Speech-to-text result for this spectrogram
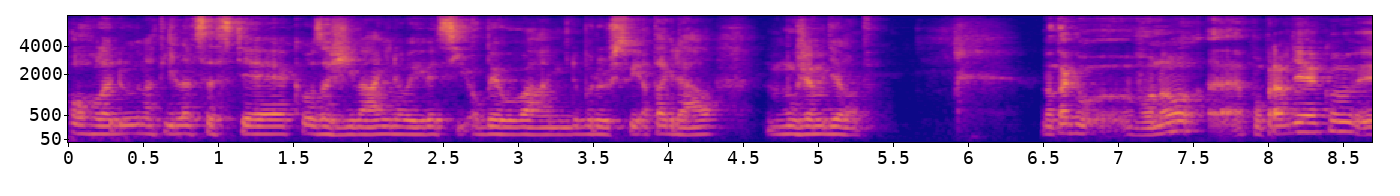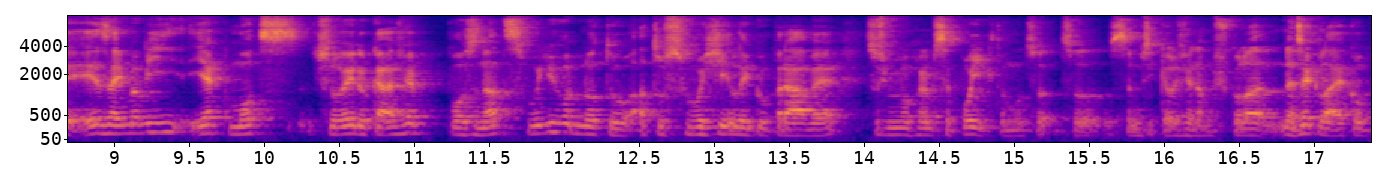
ohledu na této cestě jako zažívání nových věcí, objevování, dobrodružství a tak dál můžeme dělat? No tak ono, eh, popravdě jako je zajímavý, jak moc člověk dokáže poznat svoji hodnotu a tu svoji ligu právě, což mimochodem se pojí k tomu, co, co jsem říkal, že nám škola neřekla, jako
